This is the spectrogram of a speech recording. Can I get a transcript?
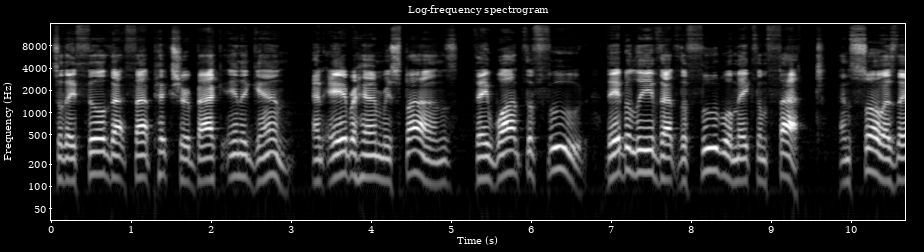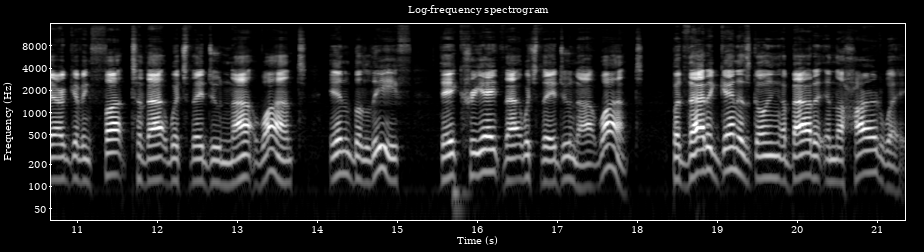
So they filled that fat picture back in again. And Abraham responds, They want the food. They believe that the food will make them fat. And so, as they are giving thought to that which they do not want, in belief, they create that which they do not want. But that again is going about it in the hard way.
